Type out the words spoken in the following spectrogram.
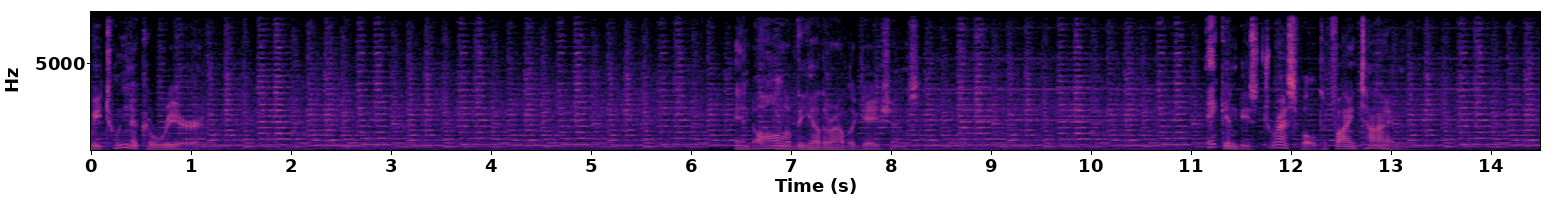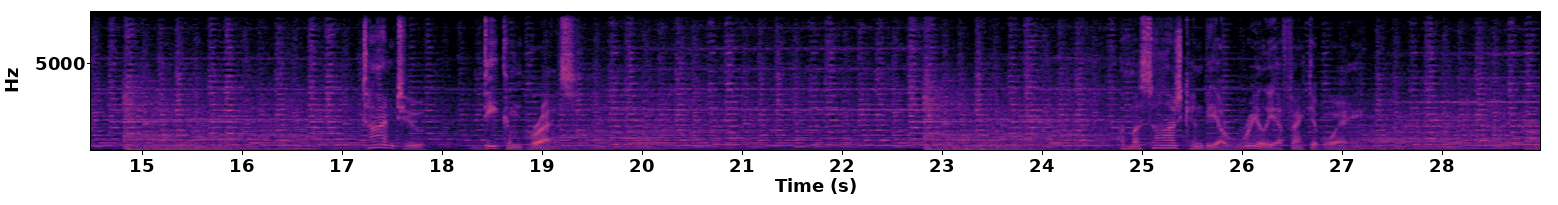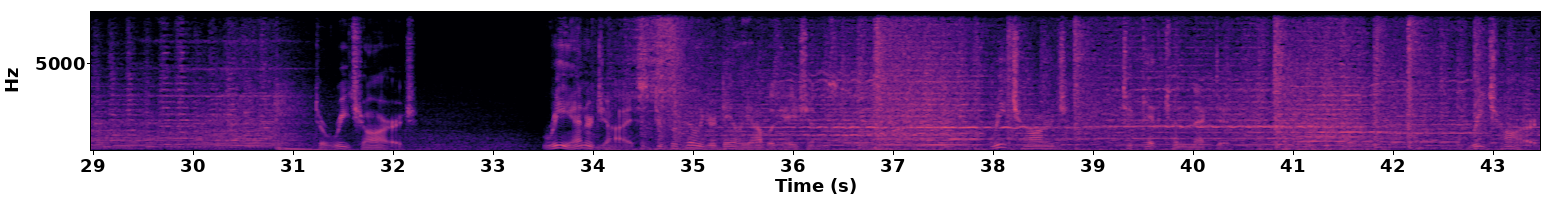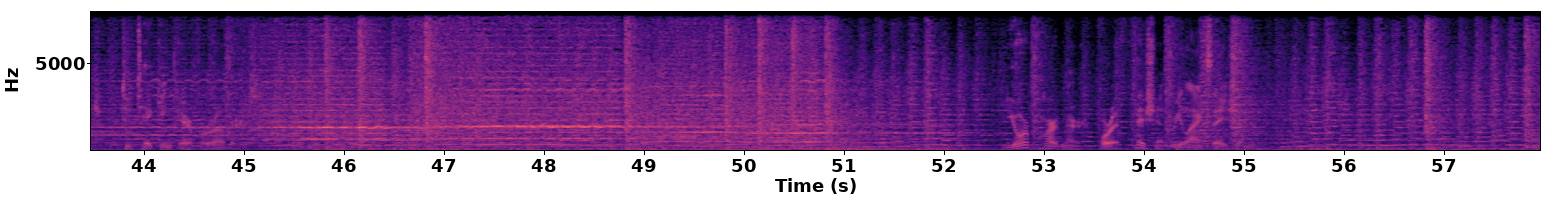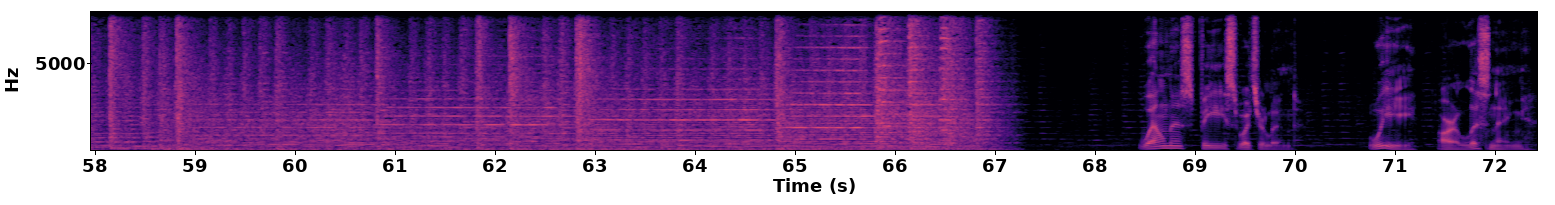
Between a career and all of the other obligations, it can be stressful to find time. Time to decompress. A massage can be a really effective way to recharge, re energize to fulfill your daily obligations, recharge to get connected, recharge to taking care for others. Your partner for efficient relaxation. Wellness Fee Switzerland. We are listening.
